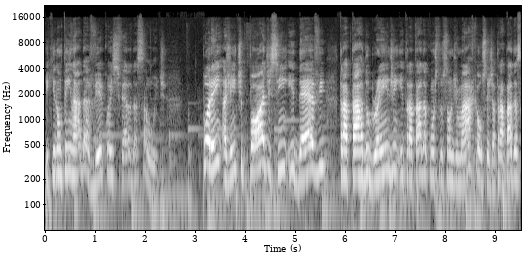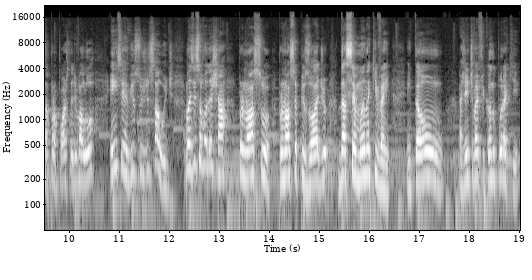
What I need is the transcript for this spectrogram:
e que não tem nada a ver com a esfera da saúde. Porém, a gente pode sim e deve tratar do branding e tratar da construção de marca, ou seja, tratar dessa proposta de valor em serviços de saúde. Mas isso eu vou deixar pro nosso, pro nosso episódio da semana que vem. Então, a gente vai ficando por aqui.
